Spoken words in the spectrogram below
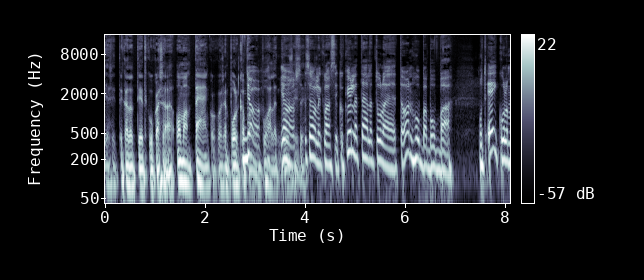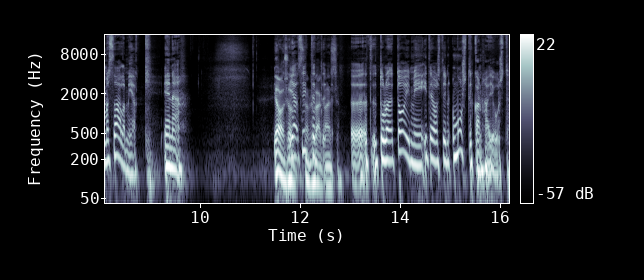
ja sitten katsottiin, että kuka saa oman pään kokoisen purkkapallon Joo, puhallettua joo siitä. se, oli klassikko. Kyllä täällä tulee, että on hubbabubbaa, mutta ei kuulemma salmiakki enää. Joo, se on, ja se on sitten hyvä kanssa. t- tulee toimii. Itse ostin mustikan hajuista.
